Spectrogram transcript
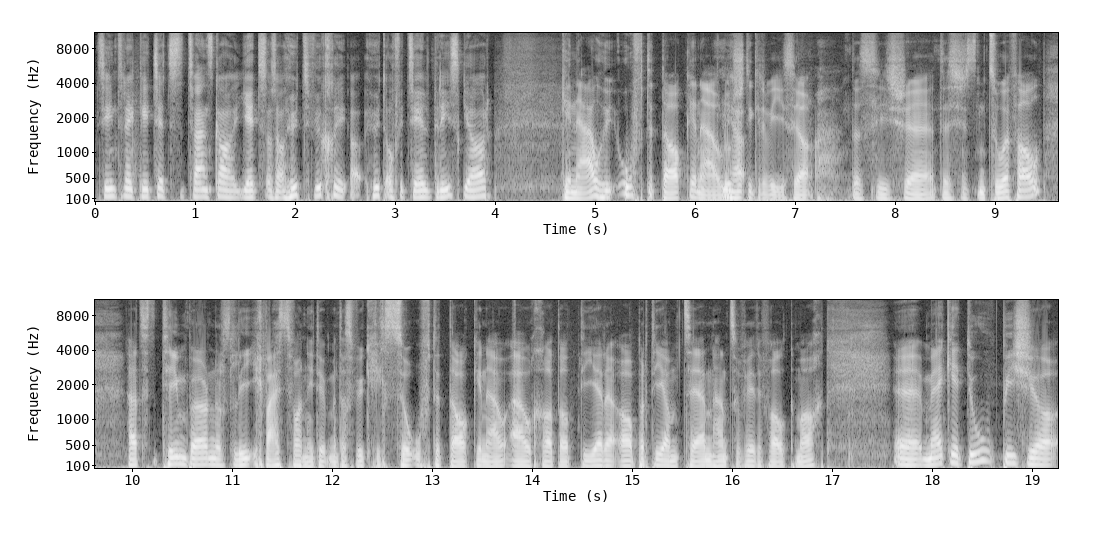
das Internet gibt es jetzt 20 Jahre, jetzt, also heute wirklich, äh, heute offiziell 30 Jahre. Genau, auf den Tag genau, lustigerweise, ja. ja. Das, ist, äh, das ist ein Zufall. Hat Tim Berners-Lee, ich weiß zwar nicht, ob man das wirklich so auf den Tag genau auch kann datieren kann, aber die am CERN haben es auf jeden Fall gemacht. Äh, Maggie, du bist ja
